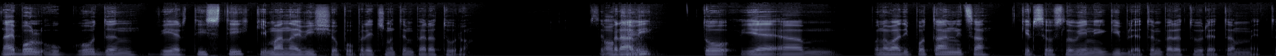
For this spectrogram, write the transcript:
najbolj ugoden vir tisti, ki ima najvišjo povprečno temperaturo. Se Okej. pravi, to je um, ponavadi potalnica, kjer se v Sloveniji gibljejo temperature tam med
